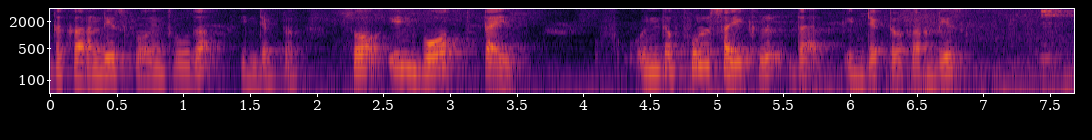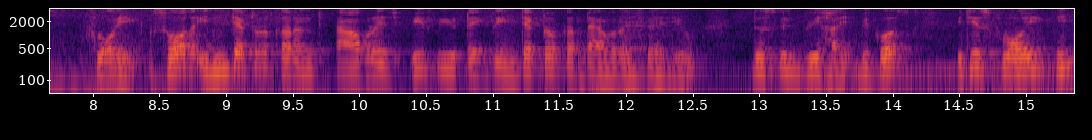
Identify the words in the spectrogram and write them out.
the current is flowing through the inductor so in both type in the full cycle the inductor current is flowing. So the inductor current average if you take the inductor current average value this will be high because it is flowing in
